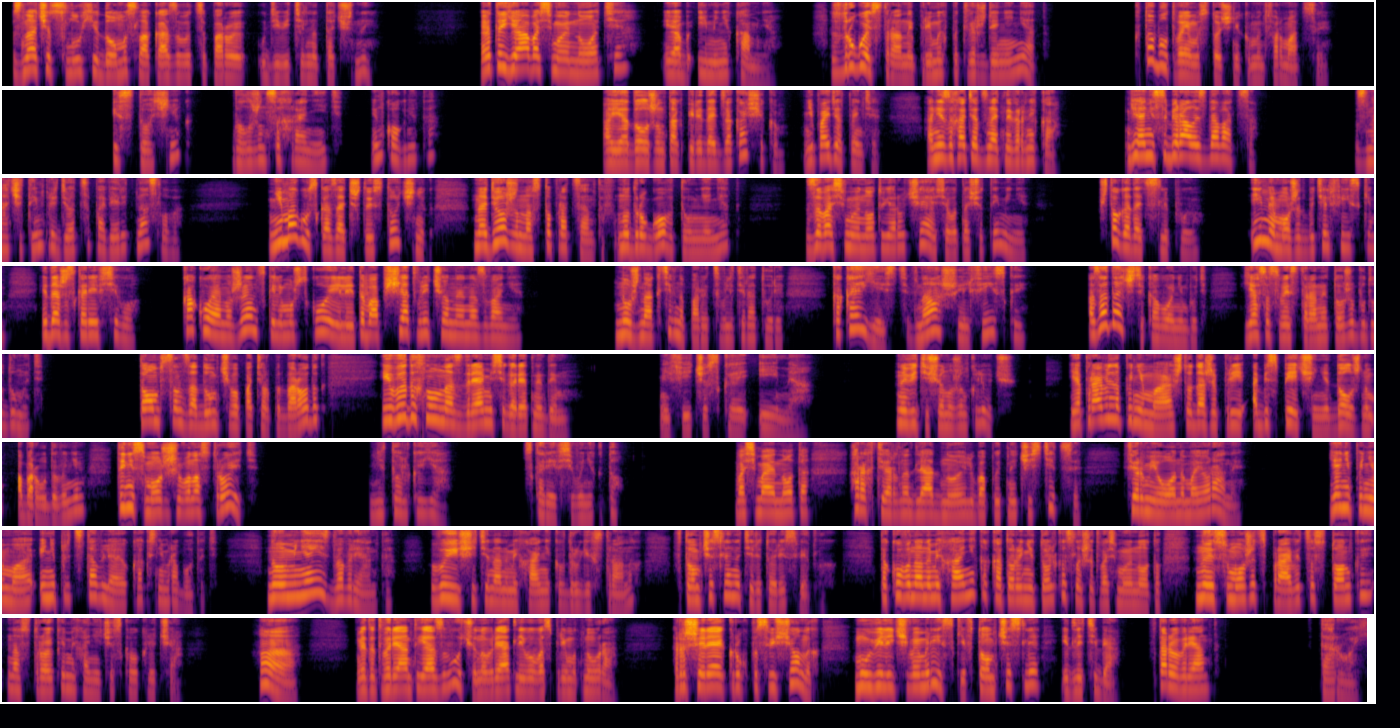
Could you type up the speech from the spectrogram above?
Значит, слухи домысла оказываются порой удивительно точны. Это я о восьмой ноте и об имени камня. С другой стороны, прямых подтверждений нет. Кто был твоим источником информации? Источник должен сохранить инкогнито. А я должен так передать заказчикам? Не пойдет, Пенти. Они захотят знать наверняка. Я не собиралась сдаваться. Значит, им придется поверить на слово. Не могу сказать, что источник надежен на сто процентов, но другого-то у меня нет. За восьмую ноту я ручаюсь, а вот насчет имени... Что гадать вслепую? Имя может быть эльфийским, и даже, скорее всего. Какое оно, женское или мужское, или это вообще отвлеченное название? Нужно активно порыться в литературе. Какая есть, в нашей, эльфийской. Озадачьте кого-нибудь, я со своей стороны тоже буду думать. Томпсон задумчиво потер подбородок и выдохнул ноздрями сигаретный дым. Мифическое имя. Но ведь еще нужен ключ. Я правильно понимаю, что даже при обеспечении должным оборудованием ты не сможешь его настроить? Не только я. Скорее всего, никто. Восьмая нота характерна для одной любопытной частицы — фермиона майораны. Я не понимаю и не представляю, как с ним работать. Но у меня есть два варианта. Вы ищете наномеханика в других странах, в том числе на территории светлых. Такого наномеханика, который не только слышит восьмую ноту, но и сможет справиться с тонкой настройкой механического ключа. А, этот вариант я озвучу, но вряд ли его воспримут на ура. Расширяя круг посвященных, мы увеличиваем риски, в том числе и для тебя. Второй вариант. Второй.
